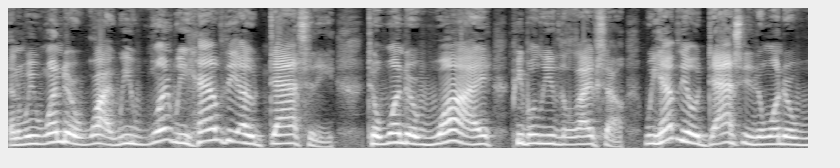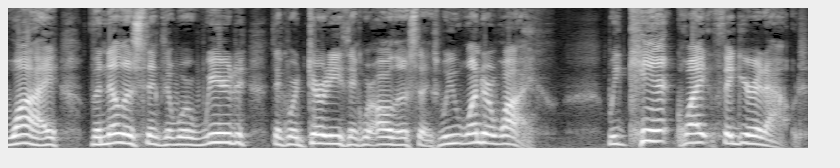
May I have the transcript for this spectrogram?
And we wonder why. We want we have the audacity to wonder why people leave the lifestyle. We have the audacity to wonder why vanillas think that we're weird, think we're dirty, think we're all those things. We wonder why. We can't quite figure it out.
